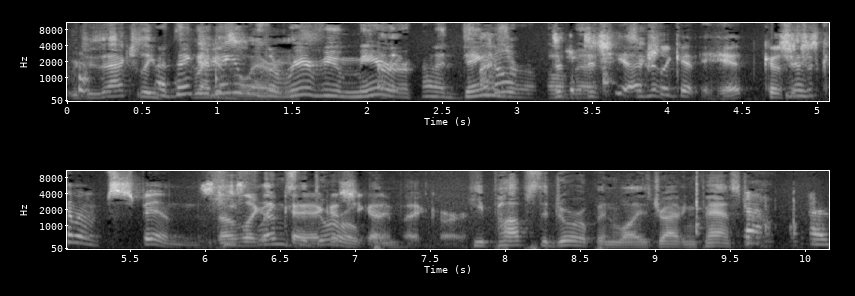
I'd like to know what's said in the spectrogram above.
which is actually I think I friggin' think it was the hilarious. rear view mirror kind of I dings her a don't, little did, did she actually get hit? Because she just kind of spins. And He I was like, flings okay, the I door guess she got open. hit by a car. He pops the door open while he's driving past her. Yeah,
